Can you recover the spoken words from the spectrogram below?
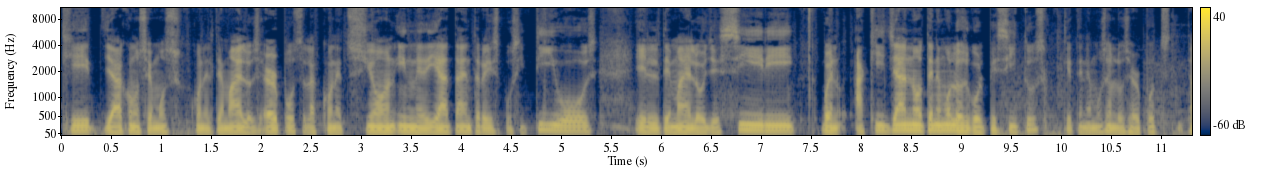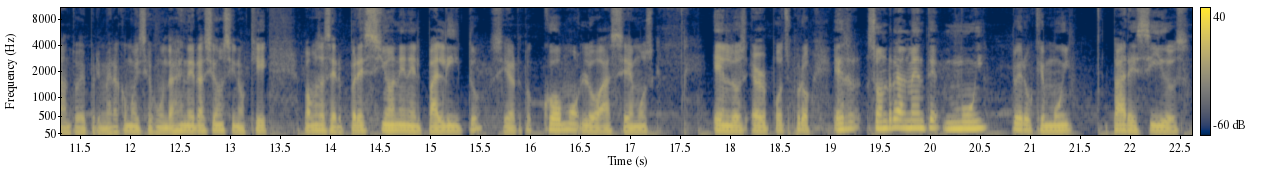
que ya conocemos con el tema de los AirPods, la conexión inmediata entre dispositivos, el tema del Oye Siri. Bueno, aquí ya no tenemos los golpecitos que tenemos en los AirPods, tanto de primera como de segunda generación, sino que vamos a hacer presión en el palito, ¿cierto? Como lo hacemos en los AirPods Pro. son realmente muy, pero que muy parecidos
